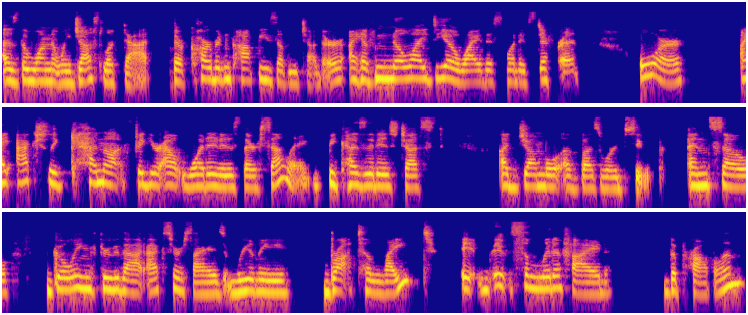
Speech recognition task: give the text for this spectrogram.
as the one that we just looked at. They're carbon copies of each other. I have no idea why this one is different. Or I actually cannot figure out what it is they're selling because it is just a jumble of buzzword soup. And so going through that exercise really brought to light, it, it solidified the problem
